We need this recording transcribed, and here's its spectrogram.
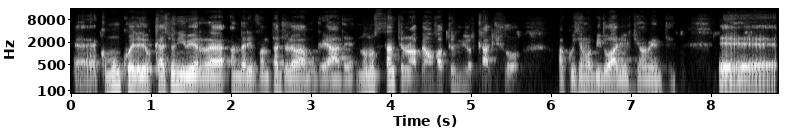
eh, comunque delle occasioni per andare in vantaggio le avevamo create, nonostante non abbiamo fatto il miglior calcio a cui siamo abituati ultimamente. E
